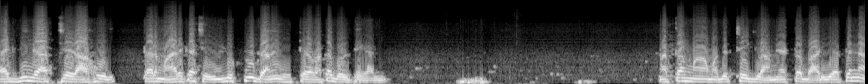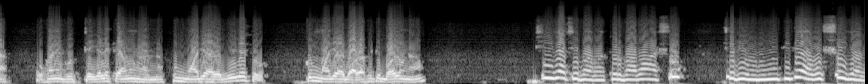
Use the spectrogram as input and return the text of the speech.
একদিন রাত্রে রাহুল তার মায়ের কাছে উল্লুকপুর গ্রামে ঘুরতে যাওয়ার কথা বলতে গেল। আচ্ছা মা আমাদের এই গ্রামে একটা বাড়ি আছে না ওখানে ঘুরতে গেলে কেমন হয় না? খুব মজা হবে বুঝলে তো? খুব মজা হবে বাবাকে একটু বলো না। ঠিক আছে বাবা তোর বাবা আসুক। যদি অনুমতি দেয় অবশ্যই যাব।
